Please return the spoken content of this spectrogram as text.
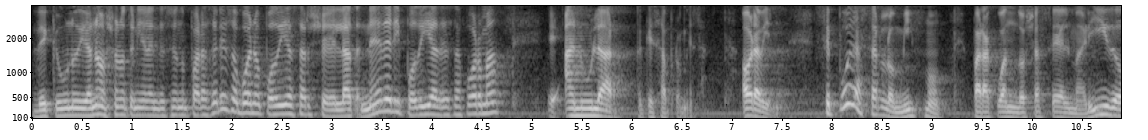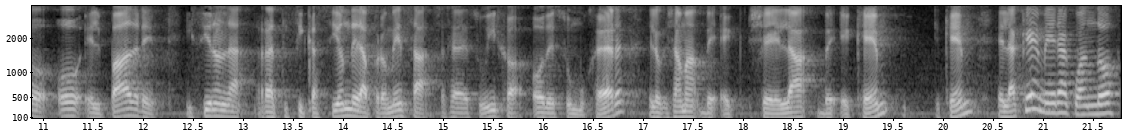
de que uno diga, no, yo no tenía la intención para hacer eso, bueno, podía ser Shelat Neder y podía de esa forma eh, anular aquella promesa. Ahora bien, ¿se puede hacer lo mismo para cuando ya sea el marido o el padre hicieron la ratificación de la promesa, ya sea de su hija o de su mujer? Es lo que se llama Sheela Be'ekem, el akem era cuando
